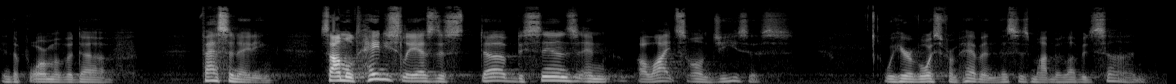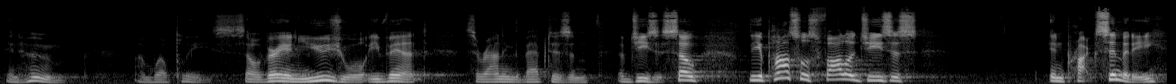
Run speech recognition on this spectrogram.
In the form of a dove. Fascinating. Simultaneously, as this dove descends and alights on Jesus, we hear a voice from heaven This is my beloved Son, in whom I'm well pleased. So, a very unusual event surrounding the baptism of Jesus. So, the apostles followed Jesus in proximity,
